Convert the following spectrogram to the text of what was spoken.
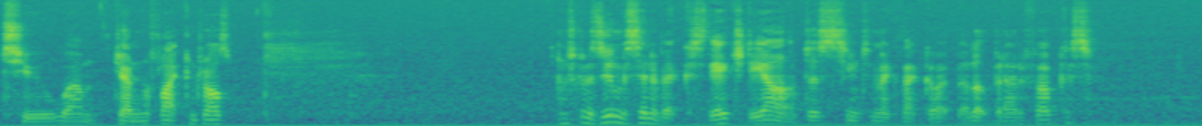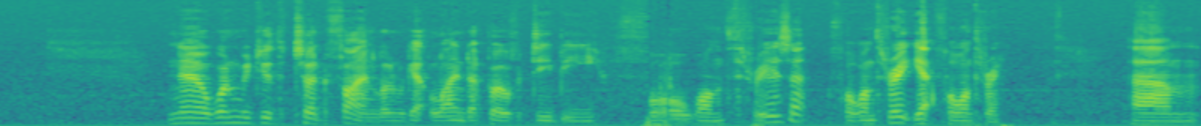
to um, general flight controls. I'm just going to zoom this in a bit because the HDR does seem to make that go a little bit out of focus. Now when we do the turn to final and we get lined up over DB413 is it? 413? Yeah, 413. Um,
